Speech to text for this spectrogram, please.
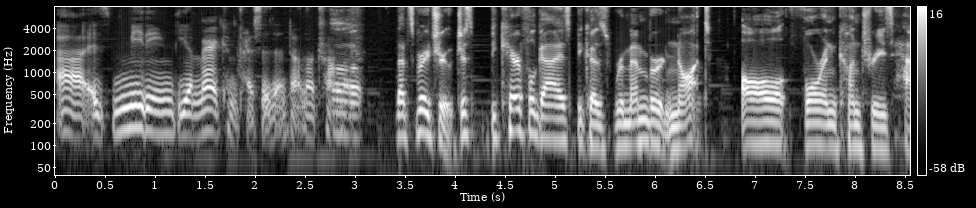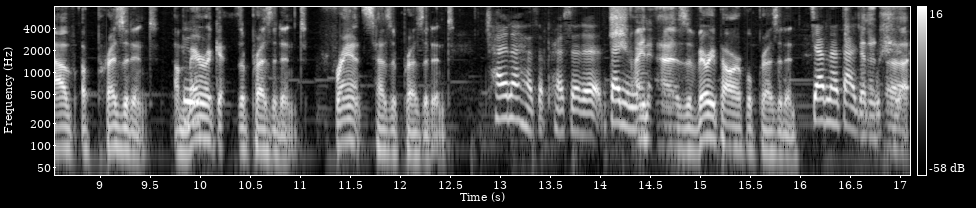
uh, is meeting the American president Donald Trump. Uh, that's very true. Just be careful, guys, because remember, not all foreign countries have a president. America has a president. France has a president. China has a president. China has a very powerful president. Canada,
